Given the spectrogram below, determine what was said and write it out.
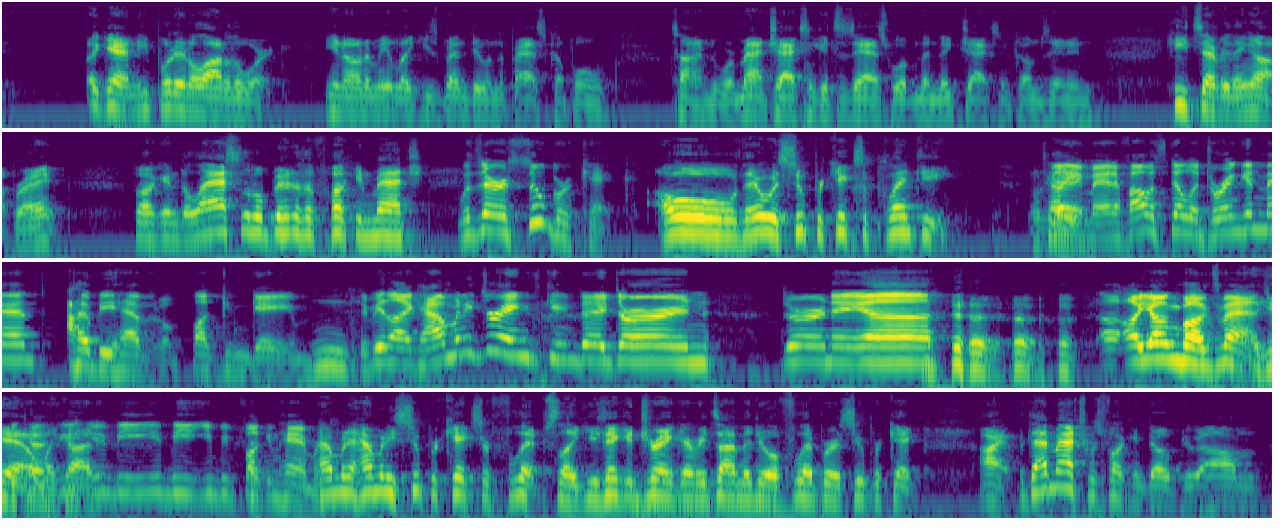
again he put in a lot of the work. You know what i mean? Like he's been doing the past couple times where matt jackson gets his ass whooped and then nick jackson comes in and heats everything up right fucking the last little bit of the fucking match Was there a super kick? Oh, there was super kicks aplenty. Tell you, man, if I was still a drinking man, I'd be having a fucking game. Mm. You'd be like, how many drinks can they turn during a uh, a, a Young Bucks match? Yeah, oh my you- God. You'd be you'd be you'd be fucking hammered. How many how many super kicks or flips? Like you take a drink every time they do a flip or a super kick. All right, but that match was fucking dope, dude. Um,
